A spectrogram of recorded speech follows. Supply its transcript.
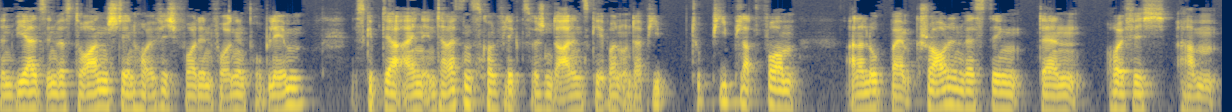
Denn wir als Investoren stehen häufig vor den folgenden Problemen. Es gibt ja einen Interessenskonflikt zwischen Darlehensgebern und der P2P-Plattform, analog beim Crowdinvesting, denn häufig haben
